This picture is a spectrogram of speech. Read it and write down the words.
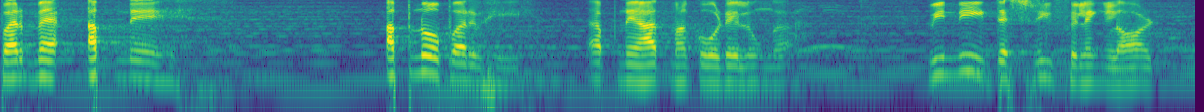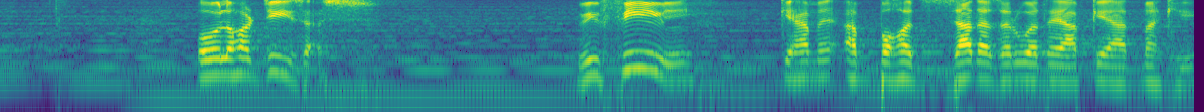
पर मैं अपने, अपनों पर भी अपने आत्मा को ओढ़े लूँगा। We need this refilling Lord O Lord Jesus we feel कि हमें अब बहुत ज़्यादा ज़रूरत है आपके आत्मा की।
